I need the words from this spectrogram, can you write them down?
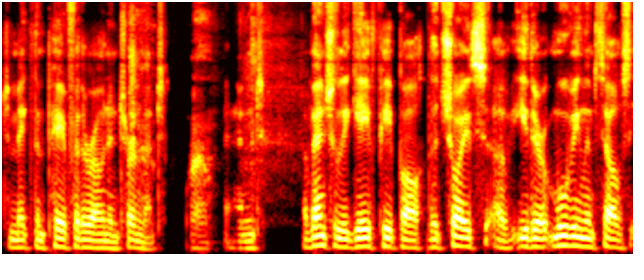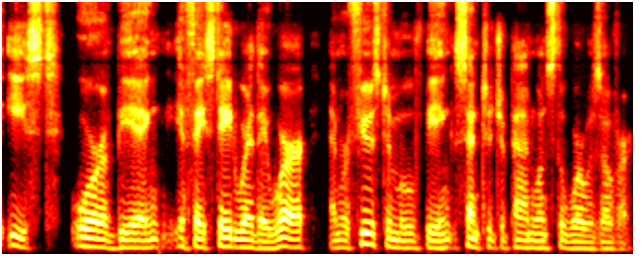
to make them pay for their own internment. Wow. And eventually gave people the choice of either moving themselves east or of being, if they stayed where they were and refused to move, being sent to Japan once the war was over.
